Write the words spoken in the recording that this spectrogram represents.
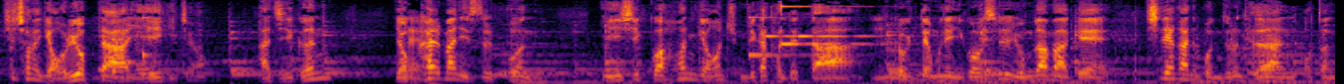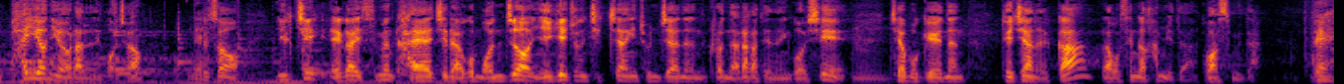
실천하기 어렵다 이 얘기죠. 아직은 역할만 있을 뿐 인식과 환경은 준비가 덜 됐다. 그렇기 때문에 이것을 용감하게 실행하는 분들은 대단한 어떤 pioneer라는 거죠. 그래서 일찍 애가 있으면 가야지라고 먼저 얘기해주는 직장이 존재하는 그런 나라가 되는 것이 제가 보기에는 되지 않을까라고 생각합니다. 고맙습니다. 네,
